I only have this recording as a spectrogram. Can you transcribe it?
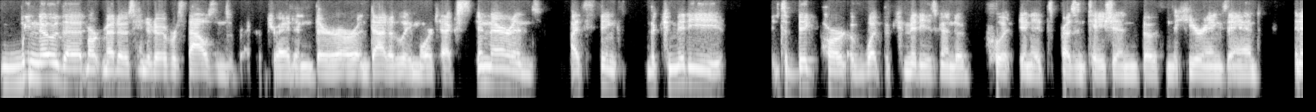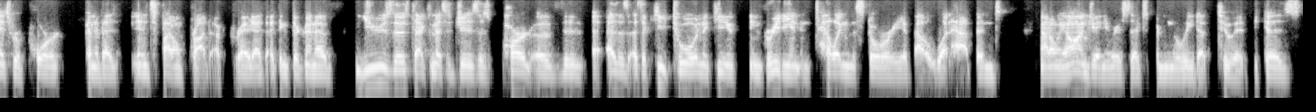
We know that Mark Meadows handed over thousands of records, right? And there are undoubtedly more texts in there. And I think the committee, it's a big part of what the committee is going to put in its presentation, both in the hearings and in its report kind of as, in its final product, right? I, I think they're going to use those text messages as part of the as, as a key tool and a key ingredient in telling the story about what happened not only on January 6th but in the lead up to it, because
